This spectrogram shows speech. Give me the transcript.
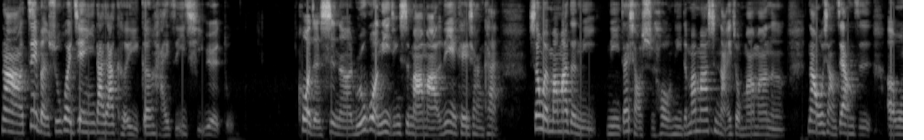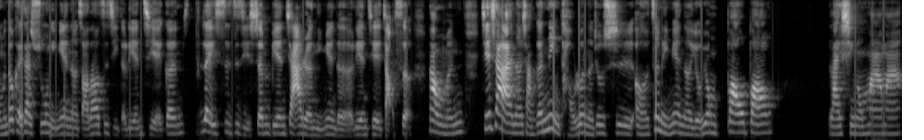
那这本书会建议大家可以跟孩子一起阅读，或者是呢，如果你已经是妈妈了，你也可以想想看。身为妈妈的你，你在小时候，你的妈妈是哪一种妈妈呢？那我想这样子，呃，我们都可以在书里面呢找到自己的连接，跟类似自己身边家人里面的连接角色。那我们接下来呢，想跟宁讨论的，就是呃，这里面呢有用包包来形容妈妈，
